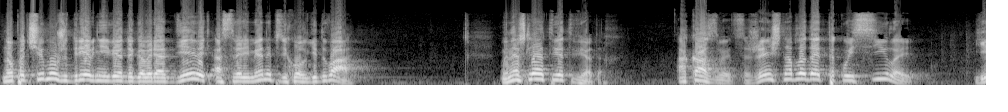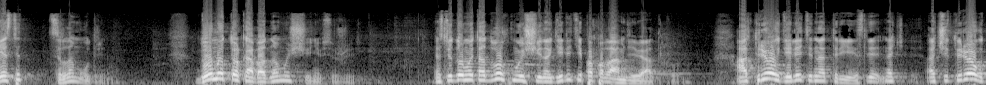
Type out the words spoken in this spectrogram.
Но почему же древние веды говорят 9, а современные психологи 2? Мы нашли ответ в ведах. Оказывается, женщина обладает такой силой, если целомудренно. Думает только об одном мужчине всю жизнь. Если думает о двух мужчинах, делите пополам девятку. А трех делите на три. Если от четырех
